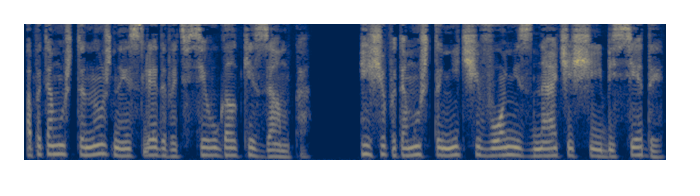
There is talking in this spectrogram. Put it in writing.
а потому что нужно исследовать все уголки замка. И еще потому, что ничего не значащие беседы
